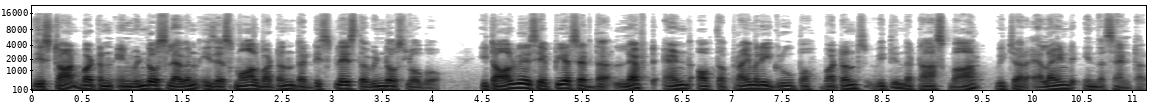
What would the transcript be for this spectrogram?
The Start button in Windows 11 is a small button that displays the Windows logo. It always appears at the left end of the primary group of buttons within the taskbar which are aligned in the center.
